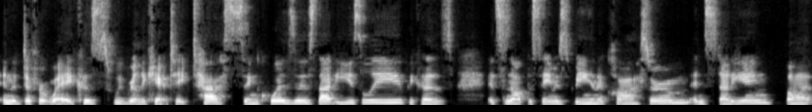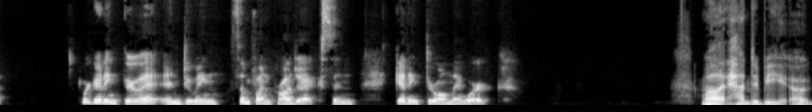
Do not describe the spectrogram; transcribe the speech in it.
in a different way because we really can't take tests and quizzes that easily because it's not the same as being in a classroom and studying, but we're getting through it and doing some fun projects and getting through all my work. Well, it had to be a,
